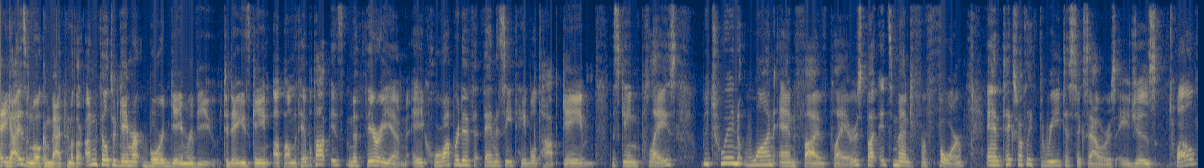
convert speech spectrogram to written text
Hey guys, and welcome back to another Unfiltered Gamer board game review. Today's game up on the tabletop is Mytherion, a cooperative fantasy tabletop game. This game plays between one and five players, but it's meant for four, and takes roughly three to six hours, ages 12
